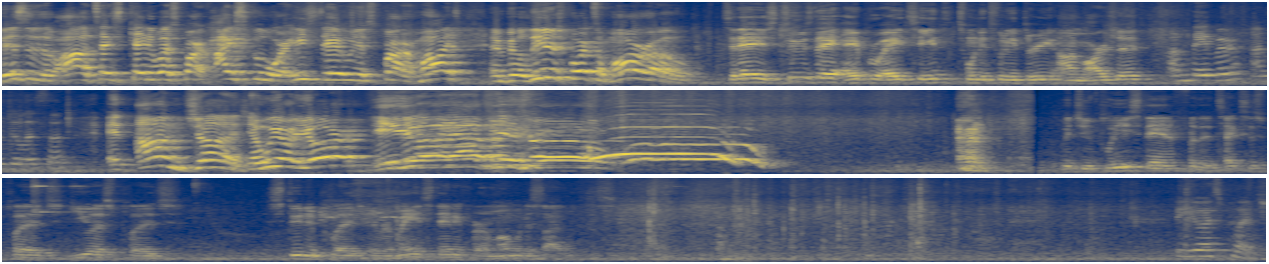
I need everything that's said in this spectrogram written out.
visitors of IL Texas Katy West Park High School, where each day we inspire minds and build leaders for tomorrow. Today is Tuesday, April 18th, 2023. I'm RJ. I'm Favor. I'm Jalissa. And I'm Judge, and we are your Eagle Announcements Crew! Would you please stand for the Texas Pledge, U.S. Pledge, Student Pledge, and remain standing for a moment of silence. The U.S. Pledge.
